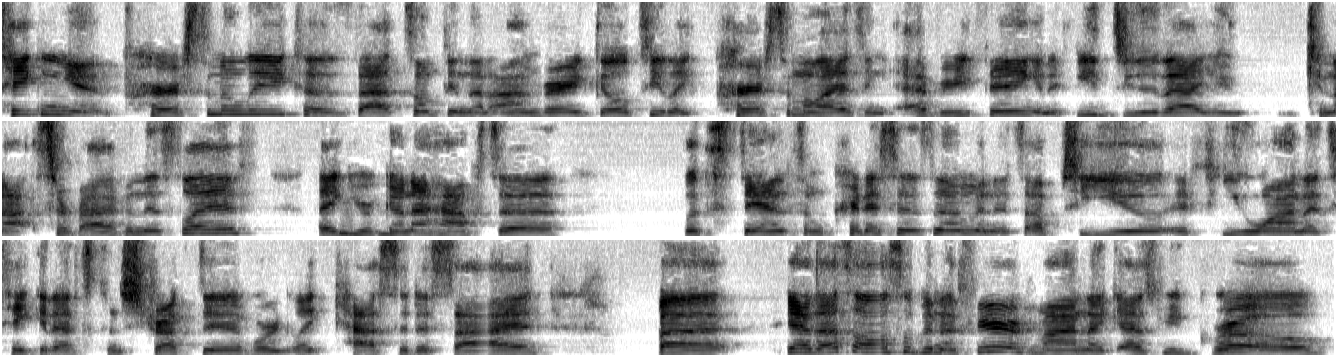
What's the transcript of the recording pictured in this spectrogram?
taking it personally because that's something that I'm very guilty, like personalizing everything. And if you do that, you cannot survive in this life. Like mm-hmm. you're gonna have to withstand some criticism, and it's up to you if you want to take it as constructive or like cast it aside. But yeah, that's also been a fear of mine. Like as we grow,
